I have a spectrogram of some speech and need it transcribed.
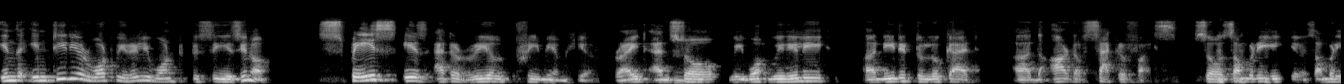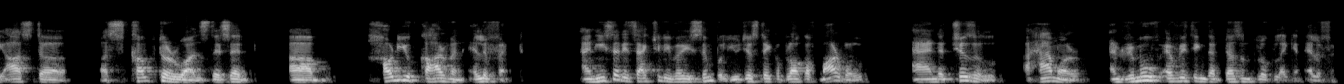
in the interior what we really wanted to see is you know space is at a real premium here right and mm-hmm. so we want we really uh, needed to look at uh, the art of sacrifice so somebody you know somebody asked a, a sculptor once they said um, how do you carve an elephant and he said it's actually very simple you just take a block of marble and a chisel a hammer and remove everything that doesn't look like an elephant.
